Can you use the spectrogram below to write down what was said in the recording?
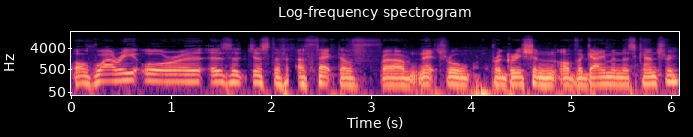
of worry, or is it just a, a fact of uh, natural progression of the game in this country?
